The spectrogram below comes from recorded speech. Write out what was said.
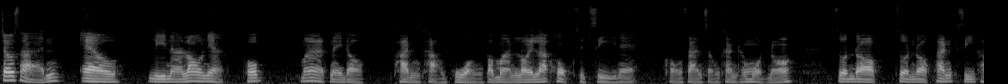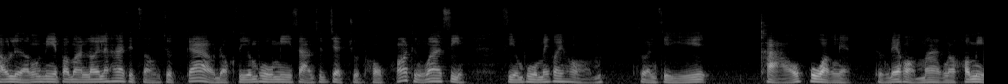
เจ้าสารแอลลีนาลอลเนี่ยพบมากในดอกพันขาวพวงประมาณร้อยละ 64แน่ของสารสำคัญทั้งหมดเนาะส่วนดอกส่วนดอกพันสีขาวเหลืองมีประมาณร้อยละ 52.9 ดอกสีชมพูมี 37.6เพราะถึงว่าสีสีชมพูไม่ค่อยหอม ส่วนสีขาวพวงเนี่ยถึงได้หอมมากเนาะเขามี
